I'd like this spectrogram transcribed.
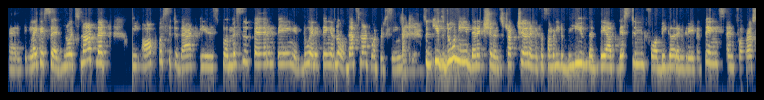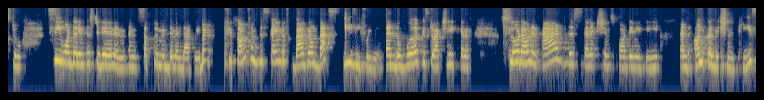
parenting. Like i said you know it's not that the opposite to that is permissive parenting and do anything. And no, that's not what we're seeing. So kids do need direction and structure, and for somebody to believe that they are destined for bigger and greater things, and for us to see what they're interested in and, and supplement them in that way. But if you come from this kind of background, that's easy for you. And the work is to actually kind of slow down and add this connection, spontaneity, and unconditional peace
